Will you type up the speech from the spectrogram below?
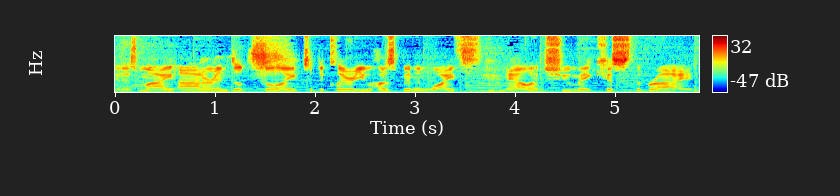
It is my honor and delight to declare you husband and wife. Alex, you may kiss the bride.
